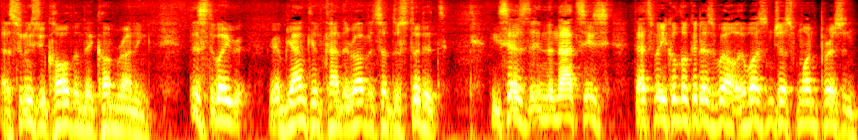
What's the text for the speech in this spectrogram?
As soon as you call them, they come running. This is the way Reb Yankiv Kandarovitz understood it. He says in the Nazis, that's where you could look at as well. It wasn't just one person.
